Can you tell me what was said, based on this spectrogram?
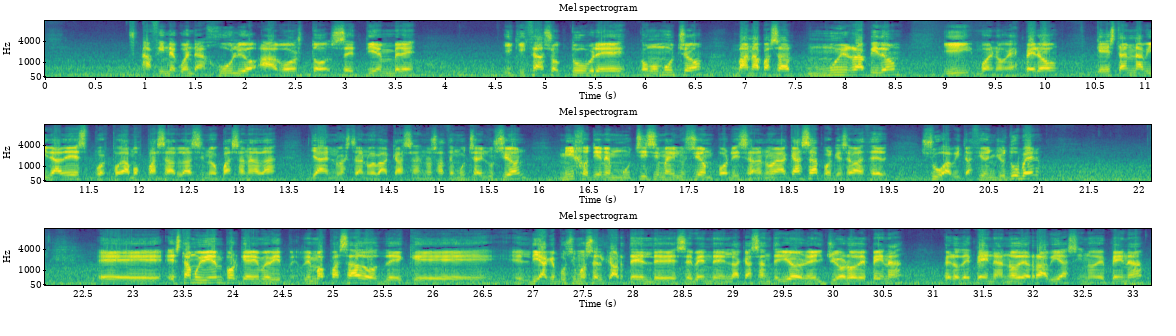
A fin de cuentas, julio, agosto, septiembre y quizás octubre, como mucho, van a pasar muy rápido y bueno, espero que estas navidades pues podamos pasarlas si no pasa nada ya en nuestra nueva casa. Nos hace mucha ilusión. Mi hijo tiene muchísima ilusión por irse a la nueva casa porque se va a hacer su habitación youtuber. Eh, está muy bien porque hemos pasado de que el día que pusimos el cartel de se vende en la casa anterior, él lloró de pena, pero de pena, no de rabia, sino de pena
